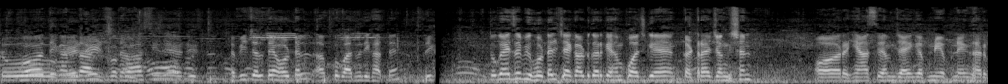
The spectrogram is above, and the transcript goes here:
तो बहुत ही गंदा Edit, बकवास चीज़ें एडिट। अभी चलते हैं होटल आपको बाद में दिखाते हैं। तो गैस अभी होटल चेकआउट करके हम पहुँच गए हैं कटरा जंक्शन और यहाँ से हम जाएँगे अपने अपने घर।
